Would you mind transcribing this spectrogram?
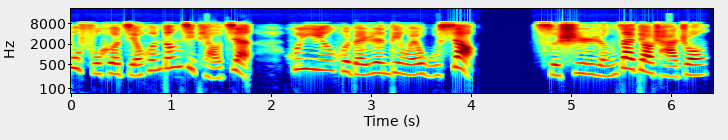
不符合结婚登记条件，婚姻会被认定为无效。此事仍在调查中。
